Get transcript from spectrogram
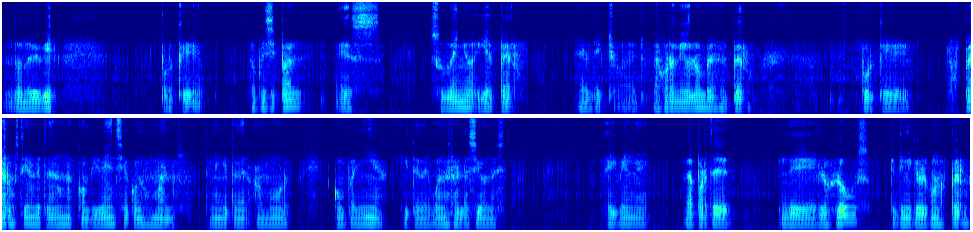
donde vivir, porque lo principal es su dueño y el perro. El dicho, el mejor amigo del hombre es el perro. Porque los perros tienen que tener una convivencia con los humanos. Tienen que tener amor, compañía y tener buenas relaciones. Ahí viene la parte de, de los lobos, que tiene que ver con los perros.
